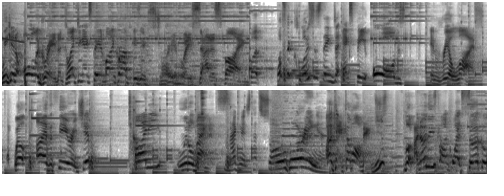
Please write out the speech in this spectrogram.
We can all agree that collecting XP in Minecraft is extremely satisfying. But what's the closest thing to XP orbs in real life? Well, I have a theory, Chip. Tiny little magnets. Magnets, that's so boring. Okay, come on, man. You just look. I know these can't quite circle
